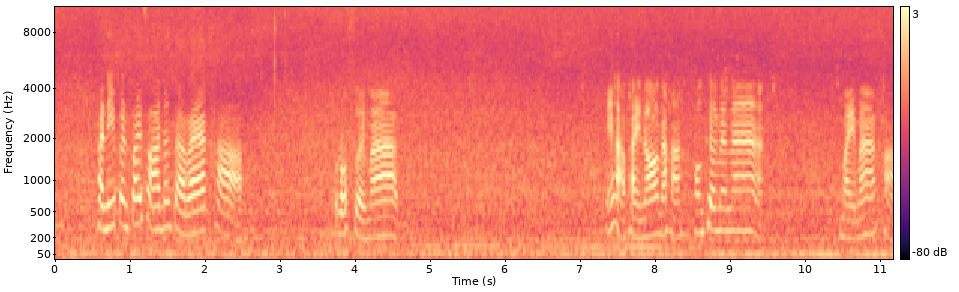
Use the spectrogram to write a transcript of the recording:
ำคันนี้เป็นป้ายฟ้าตั้งแต่แรกค่ะ รถสวยมาก นี่ค่ะภายนอกนะคะ ห้องเครื่องด้านหน้า ใหม่มากค่ะ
